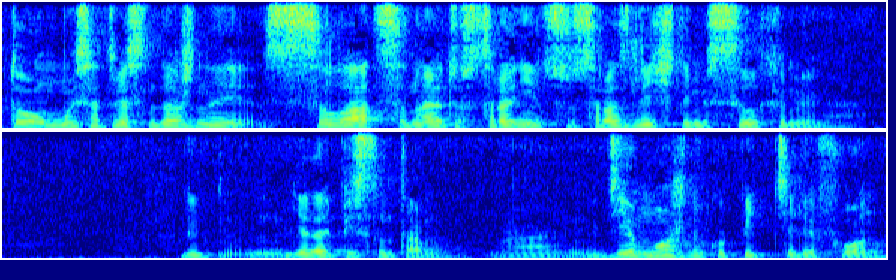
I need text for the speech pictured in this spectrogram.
то мы, соответственно, должны ссылаться на эту страницу с различными ссылками, где написано там, а, где можно купить телефон,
